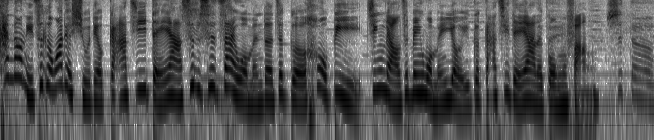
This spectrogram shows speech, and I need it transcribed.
看到你这个挖的薯条嘎基德亚，是不是在我们的这个后壁金寮这边？我们有一个嘎基德亚的工坊。是的，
